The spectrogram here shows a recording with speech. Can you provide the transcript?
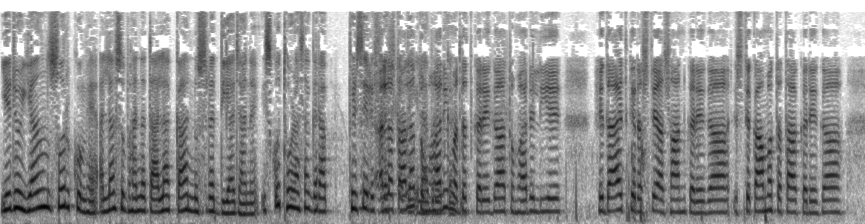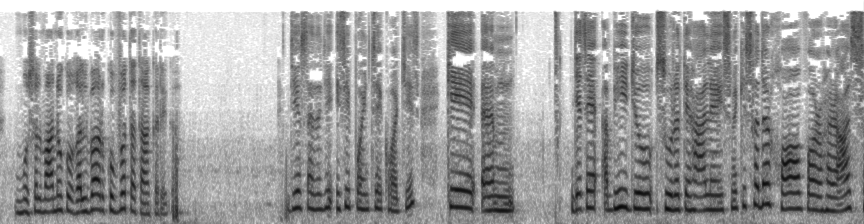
یہ جو ین سر کم ہے اللہ سبحانہ تعالیٰ کا نصرت دیا جانا ہے۔ اس کو تھوڑا سا اگر آپ پھر سے اللہ تعالیٰ تمہاری مدد کرے گا تمہارے لیے ہدایت کے رستے آسان کرے گا استقامت عطا کرے گا مسلمانوں کو غلبہ اور قوت عطا کرے گا۔ جی استاد جی اسی پوائنٹ سے ایک اور چیز کہ جیسے ابھی جو صورت حال ہے اس میں کس قدر خوف اور ہراس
